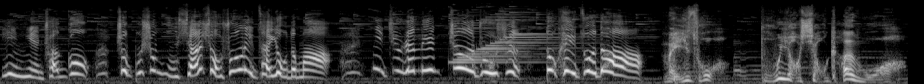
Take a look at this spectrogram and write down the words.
意念传功，这不是武侠小说里才有的吗？你居然连这种事都可以做到？没错，不要小看我。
